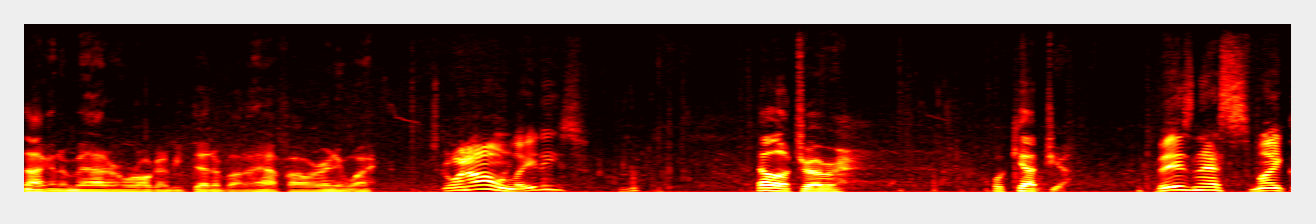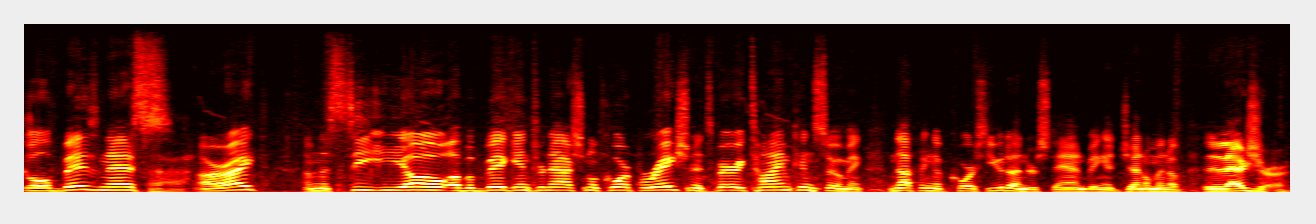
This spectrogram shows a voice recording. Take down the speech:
not gonna matter. We're all gonna be dead in about a half hour anyway. What's going on, ladies? Hello, Trevor. What kept you? Business, Michael, business. Ah. All right? I'm the CEO of a big international corporation. It's very time consuming. Nothing, of course, you'd understand, being a gentleman of leisure.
